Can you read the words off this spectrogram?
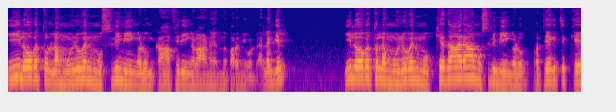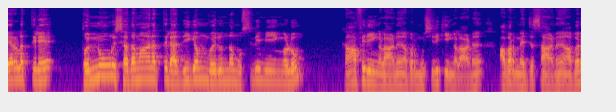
ഈ ലോകത്തുള്ള മുഴുവൻ മുസ്ലിമീങ്ങളും കാഫിരീങ്ങളാണ് എന്ന് പറഞ്ഞുകൊണ്ട് അല്ലെങ്കിൽ ഈ ലോകത്തുള്ള മുഴുവൻ മുഖ്യധാരാ മുസ്ലിമീങ്ങളും പ്രത്യേകിച്ച് കേരളത്തിലെ തൊണ്ണൂറ് ശതമാനത്തിലധികം വരുന്ന മുസ്ലിമീങ്ങളും കാഫിരീങ്ങളാണ് അവർ മുഷിരിക്കീങ്ങളാണ് അവർ നജസാണ് അവർ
